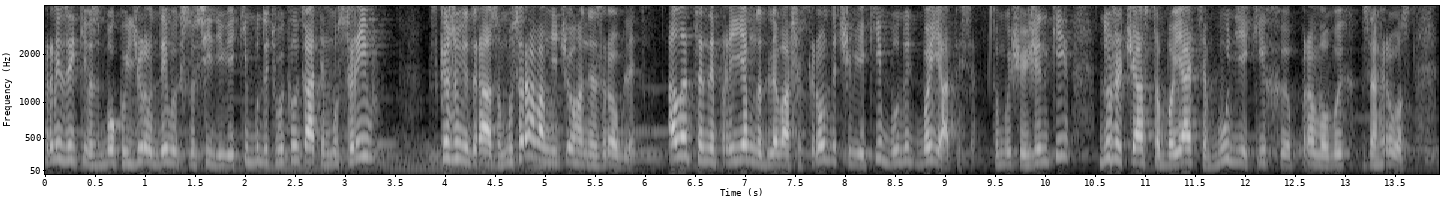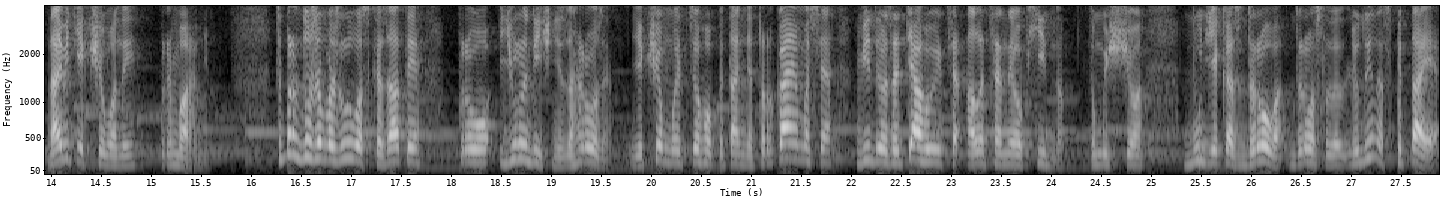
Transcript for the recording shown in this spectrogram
ризиків з боку юродивих сусідів, які будуть викликати мусорів. Скажу відразу, мусора вам нічого не зроблять, але це неприємно для ваших родичів, які будуть боятися, тому що жінки дуже часто бояться будь-яких правових загроз, навіть якщо вони примарні. Тепер дуже важливо сказати про юридичні загрози. Якщо ми цього питання торкаємося, відео затягується, але це необхідно, тому що будь-яка здорова доросла людина спитає,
